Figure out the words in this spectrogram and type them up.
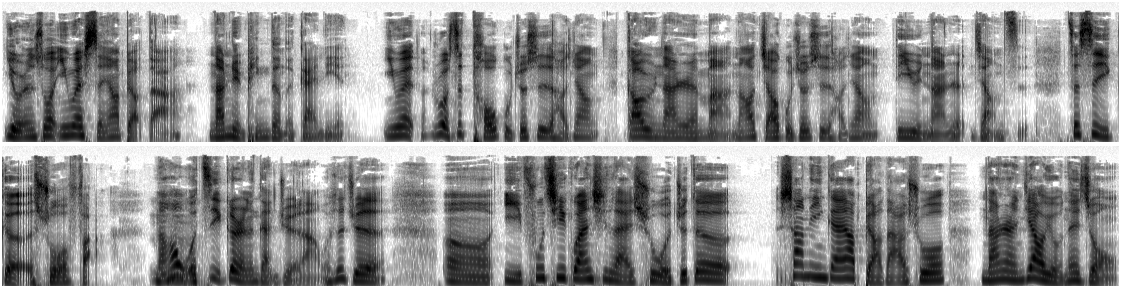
有人说，因为神要表达男女平等的概念。因为如果是头骨，就是好像高于男人嘛，然后脚骨就是好像低于男人这样子，这是一个说法。然后我自己个人的感觉啦，嗯、我是觉得，呃，以夫妻关系来说，我觉得上帝应该要表达说，男人要有那种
